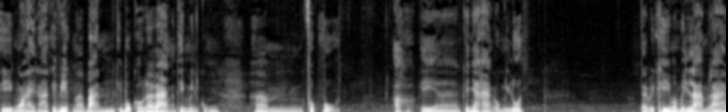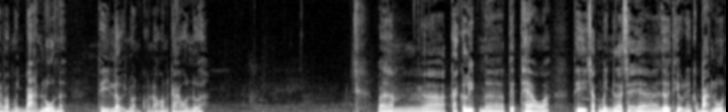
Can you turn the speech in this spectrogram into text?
thì ngoài ra cái việc mà bán cái bồ câu ra ràng thì mình cũng um, phục vụ ở cái ờ, cái nhà hàng của mình luôn. Tại vì khi mà mình làm ra và mình bán luôn á thì lợi nhuận của nó còn cao hơn nữa. Và uh, cái clip uh, tiếp theo á thì chắc mình là sẽ giới thiệu đến các bạn luôn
